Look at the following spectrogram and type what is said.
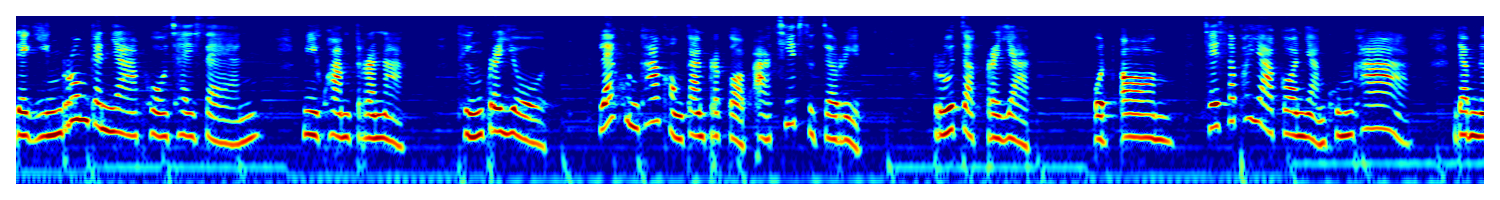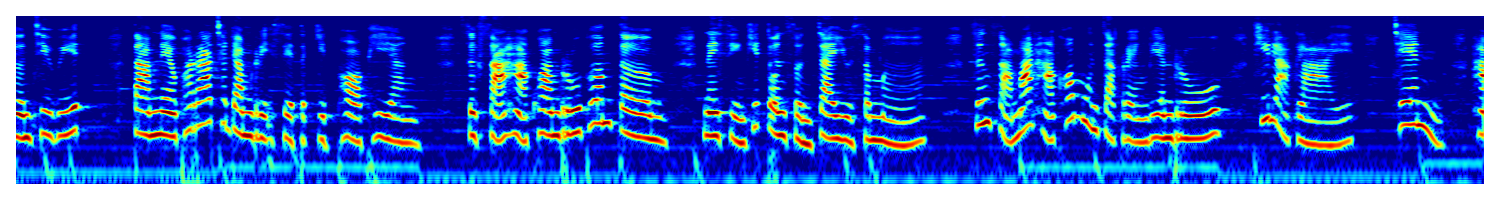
เด็กหญิงรุ่งกัญญาโพชัยแสน มีความตระหนักถึงประโยชน์ และคุณค่าของการประกอบอาชีพสุจริต รู้จักประหยัด อดออม ใช้ทรัพยากรอย่างคุ้มค่าดำเนินชีวิต ตามแนวพระราชดำริเศรษฐกิจพอเพียง ศึกษาหาความรู้เพิ่มเติม ในสิ่งที่ตนสนใจอยู่เสมอ ซึ่งสามารถหาข้อมูลจากแหล่งเรียนรู้ที่หลากหลาย เช่น หา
